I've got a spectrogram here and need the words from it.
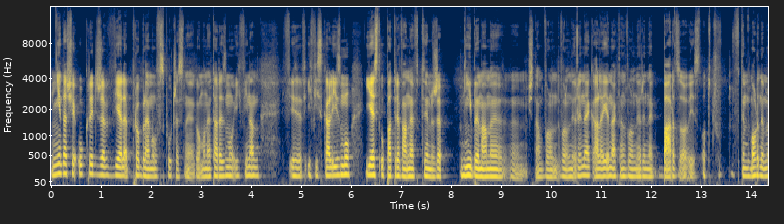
nie da się ukryć, że wiele problemów współczesnego monetaryzmu i, finan- i fiskalizmu jest upatrywane w tym, że niby mamy jakiś tam wolny, wolny, rynek, ale jednak ten wolny rynek bardzo jest odczu- w tym wolnym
